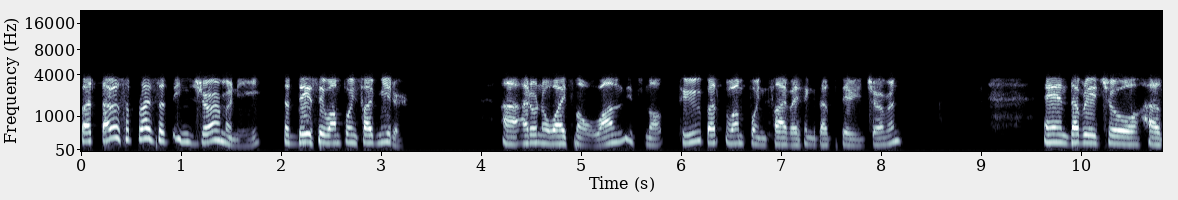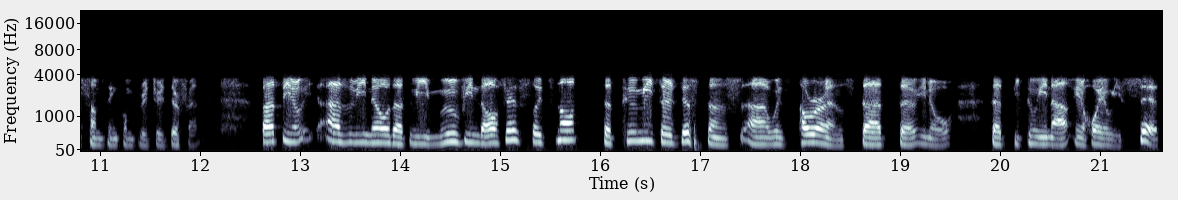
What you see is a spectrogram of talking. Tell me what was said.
But I was surprised that in Germany, that they say 1.5 meter. Uh, I don't know why it's not one, it's not two, but 1.5, I think that's very German. And WHO has something completely different. But you know, as we know that we move in the office, so it's not the two meter distance uh, with tolerance that uh, you know that between uh, you know, where we sit.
